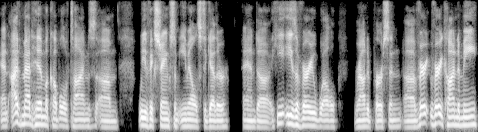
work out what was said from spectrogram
and i've met him a couple of times um we've exchanged some emails together and uh he he's a very well rounded person uh very very kind to me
